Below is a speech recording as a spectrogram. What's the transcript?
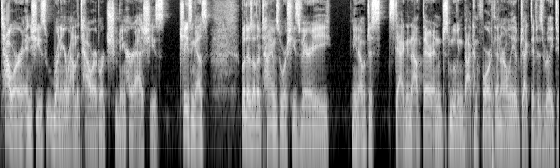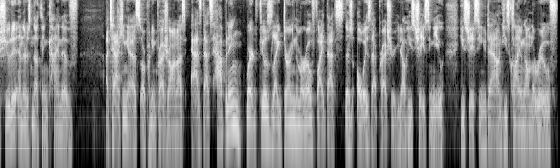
tower, and she's running around the tower, and we're shooting her as she's chasing us. But there's other times where she's very you know, just stagnant out there and just moving back and forth. And our only objective is really to shoot it. And there's nothing kind of attacking us or putting pressure on us as that's happening. Where it feels like during the Moreau fight, that's there's always that pressure. You know, he's chasing you, he's chasing you down, he's climbing on the roof.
